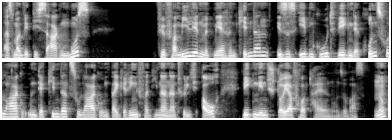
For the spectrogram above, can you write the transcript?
was man wirklich sagen muss, für Familien mit mehreren Kindern ist es eben gut wegen der Grundzulage und der Kinderzulage und bei Geringverdienern natürlich auch wegen den Steuervorteilen und sowas. Ne?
